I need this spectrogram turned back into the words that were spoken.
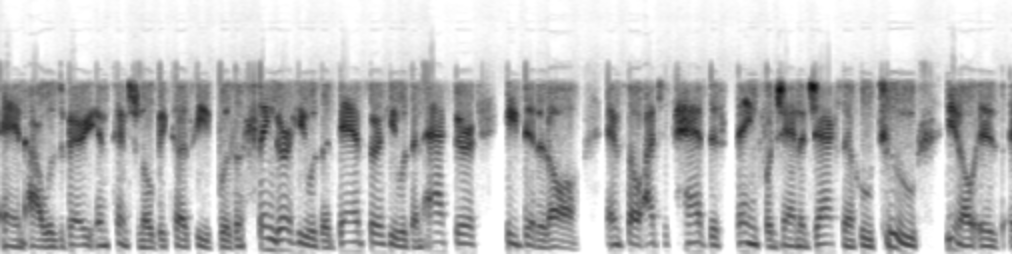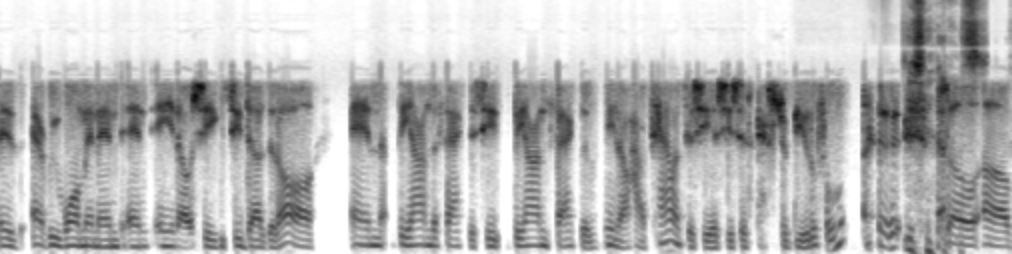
And I was very intentional because he was a singer, he was a dancer, he was an actor, he did it all. And so I just had this thing for Janet Jackson, who too, you know, is is every woman and and, and you know she she does it all and beyond the fact that she beyond the fact of you know how talented she is she's just extra beautiful yes. so um,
